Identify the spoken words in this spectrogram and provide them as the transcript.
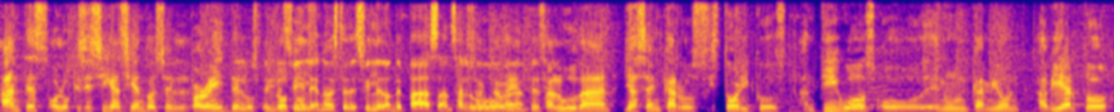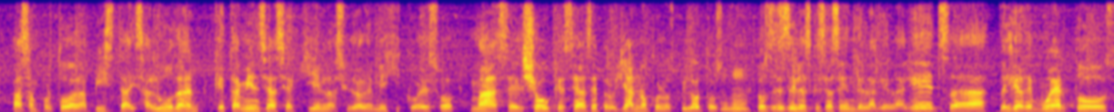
antes o lo que se sigue haciendo es el parade de los El pilotos. desfile, ¿no? Este desfile donde pasan, saludan. Exactamente, saludan, ya sea en carros históricos antiguos o en un camión abierto, pasan por toda la pista y saludan, que también se hace aquí en la Ciudad de México eso, más el show que se hace, pero ya no con los pilotos, los sí, desfiles sí. que se hacen de la Guelaguetza, del Día de Muertos,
